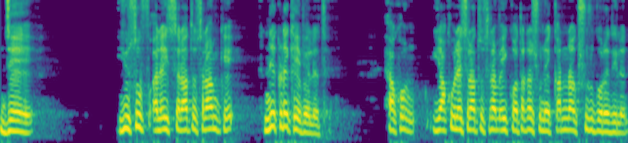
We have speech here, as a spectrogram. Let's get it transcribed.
যে, ইউসুফ আলি সালাতামকে নেকড়ে খেয়ে ফেলেছে। এখন ইয়াকুব আলি সালাতাম এই কথাটা শুনে কান্না শুরু করে দিলেন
